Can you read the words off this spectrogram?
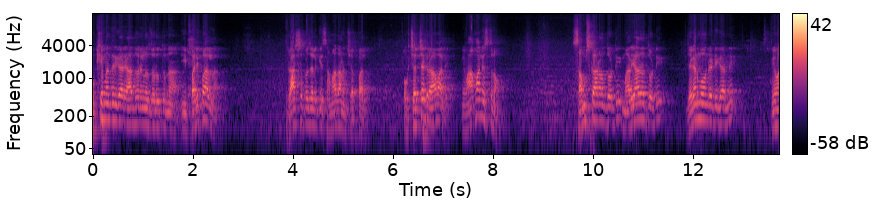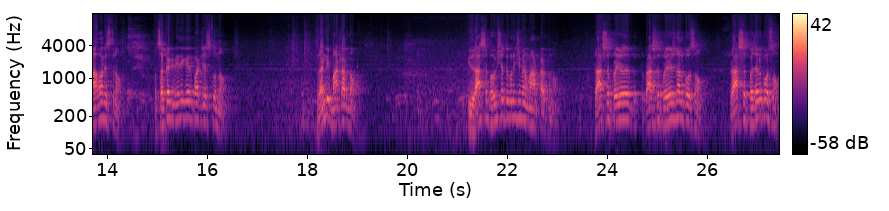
ముఖ్యమంత్రి గారి ఆధ్వర్యంలో జరుగుతున్న ఈ పరిపాలన రాష్ట్ర ప్రజలకి సమాధానం చెప్పాలి. ఒక చర్చకు రావాలి. మేము ఆహ్వానిస్తున్నాం. సంస్కారంతో మర్యాదతోటి జగన్మోహన్ రెడ్డి గారిని మేము ఆహ్వానిస్తున్నాం. ఒక చక్కటి వేదిక ఏర్పాటు చేసుకుందాం. రండి మాట్లాడదాం. ఇది రాష్ట్ర భవిష్యత్తు గురించి మేము మాట్లాడుతున్నాం. రాష్ట్ర ప్రయో రాష్ట్ర ప్రయోజనాల కోసం రాష్ట్ర ప్రజల కోసం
